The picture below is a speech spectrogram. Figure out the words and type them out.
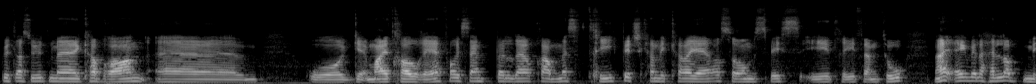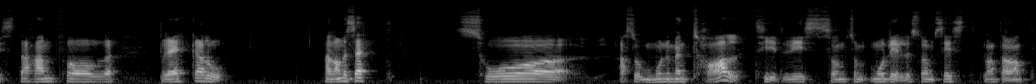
byttes ut med Kabran eh, Og Mai Traoré, eksempel, der framme. Tripic kan vikariere som spiss i 3-5-2. Nei, jeg ville heller miste han for Brekalo. Han har vi sett så altså monumental tidvis, sånn som mot Lillestrøm sist, annet.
